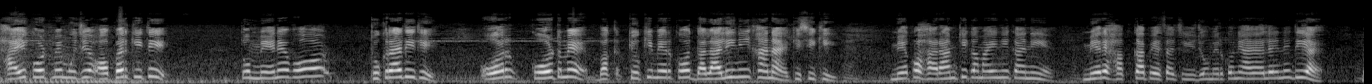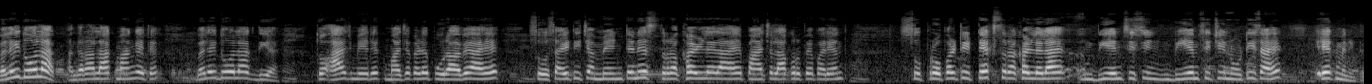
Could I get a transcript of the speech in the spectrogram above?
हाई कोर्ट में मुझे ऑफ़र की थी तो मैंने वो ठुकरा दी थी। और कोर्ट में बक, क्योंकि मेरे को दलाली नहीं खाना है किसी की मेरे को हराम की कमाई नहीं खानी है। मेरे हक का पैसा चाहिए जो मेरे को न्यायालय ने दिया है। भले ही दो लाख पंधरा लाख मागे थे भले ही दो लाख दिया है. तो आज मेरे माझ्याकडे पुरावे आहे सोसायटीच्या मेंटेनन्स रखडलेला आहे पाच लाख रुपयेपर्यंत सो प्रॉपर्टी टॅक्स रखडलेला आहे बीएमसीसी बीएमसीची नोटीस आहे. एक मिनिट.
